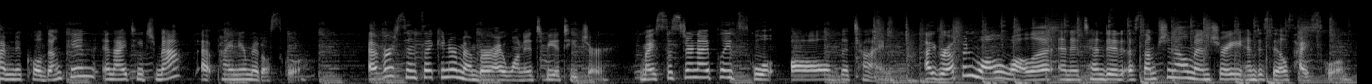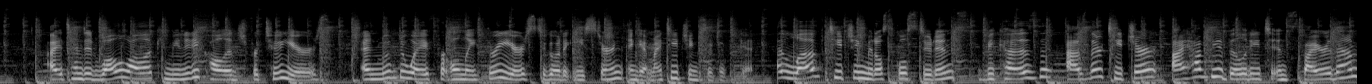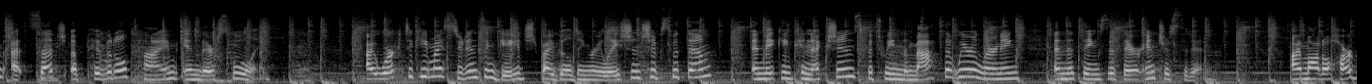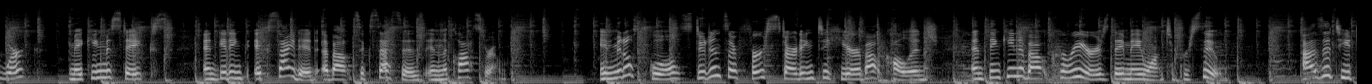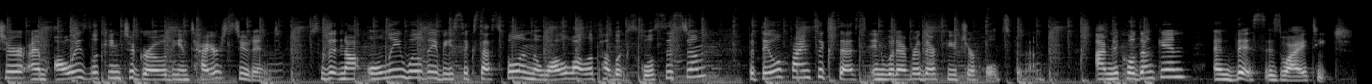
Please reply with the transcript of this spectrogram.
I'm Nicole Duncan and I teach math at Pioneer Middle School. Ever since I can remember, I wanted to be a teacher. My sister and I played school all the time. I grew up in Walla Walla and attended Assumption Elementary and DeSales High School. I attended Walla Walla Community College for two years and moved away for only three years to go to Eastern and get my teaching certificate. I love teaching middle school students because as their teacher, I have the ability to inspire them at such a pivotal time in their schooling. I work to keep my students engaged by building relationships with them and making connections between the math that we are learning and the things that they're interested in. I model hard work, making mistakes, and getting excited about successes in the classroom. In middle school, students are first starting to hear about college and thinking about careers they may want to pursue. As a teacher, I'm always looking to grow the entire student so that not only will they be successful in the Walla Walla public school system, but they will find success in whatever their future holds for them. I'm Nicole Duncan, and this is why I teach.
